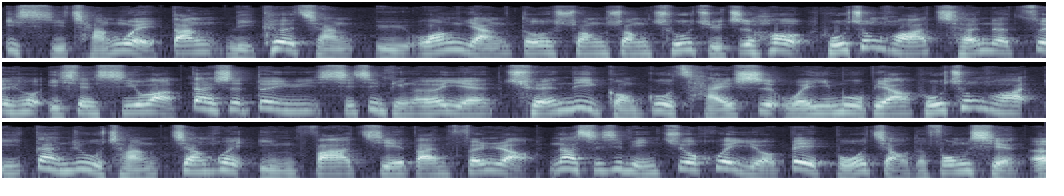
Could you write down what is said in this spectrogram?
一席常委。当李克强与汪洋都双双出局之后，胡春华成了最后一线希望。但是对于习近平而言，权力巩固才是唯一目标。胡春华一旦入常，将会引发接班纷扰。那。习近平就会有被跛脚的风险，而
